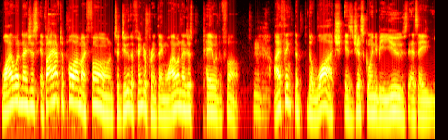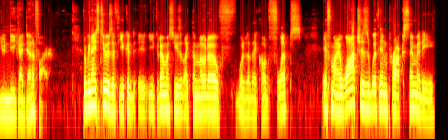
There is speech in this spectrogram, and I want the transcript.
Why wouldn't I just if I have to pull out my phone to do the fingerprint thing? Why wouldn't I just pay with the phone?" Mm-hmm. I think the the watch is just going to be used as a unique identifier. It'll be nice too, is if you could you could almost use it like the Moto. What are they called? Flips. If my watch is within proximity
